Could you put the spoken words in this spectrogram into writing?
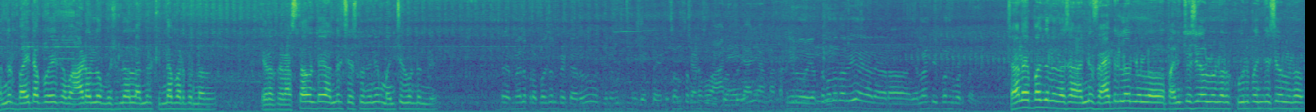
అందరూ బయట పోయి ఆడవాళ్ళు ముసలివాళ్ళు అందరూ కింద పడుతున్నారు. ఇక్కడ ఒక రస్తా ఉంటే అందరూ చేసుకొని తిని మంచిగా ఉంటుంది. ఎమ్మెల్యే ప్రపోజల్ పెట్టారు. దీని గురించి మీకు ఎట్లా? ఎన్ని సంవత్సరాలు? మీరు ఎంతమంది ఉన్నారు? ఎలాంటి ఇబ్బందులు పడతారు? చాలా ఇబ్బందులు ఉన్నాయి సార్. అన్ని ఫ్యాక్టరీలో ఉన్నారు పని చేసే వాళ్ళు ఉన్నారు కూలి పని చేసే వాళ్ళు ఉన్నారు.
